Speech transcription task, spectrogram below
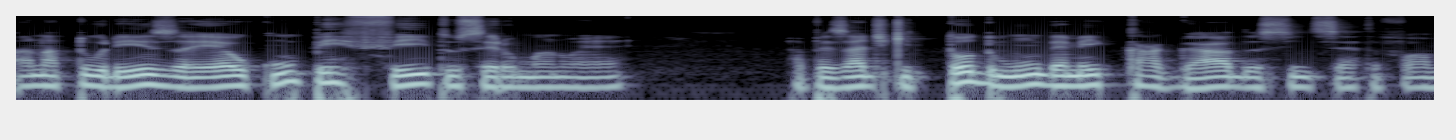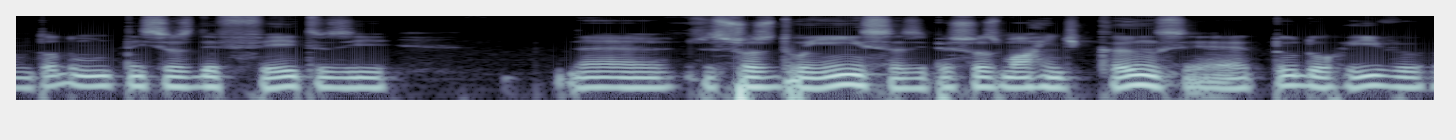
a natureza é, o quão perfeito o ser humano é. Apesar de que todo mundo é meio cagado, assim, de certa forma. Todo mundo tem seus defeitos e né, suas doenças, e pessoas morrem de câncer, é tudo horrível.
